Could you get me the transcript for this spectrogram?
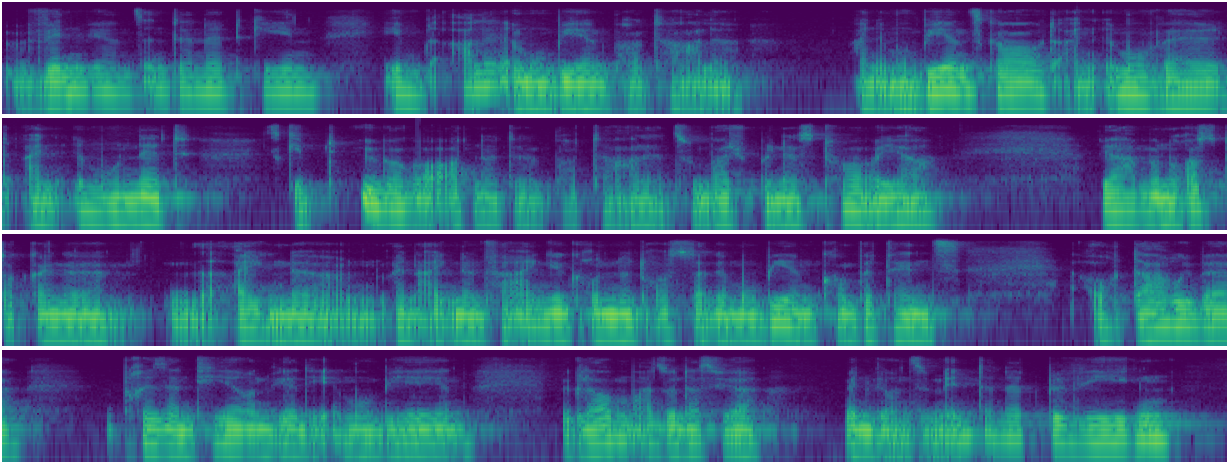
wenn wir ins Internet gehen, eben alle Immobilienportale. Ein Immobilien-Scout, ein Immowelt, ein Immonet, es gibt übergeordnete Portale, zum Beispiel Nestoria. Wir haben in Rostock eine eigene, einen eigenen Verein gegründet, Rostock Immobilienkompetenz. Auch darüber präsentieren wir die Immobilien. Wir glauben also, dass wir, wenn wir uns im Internet bewegen,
